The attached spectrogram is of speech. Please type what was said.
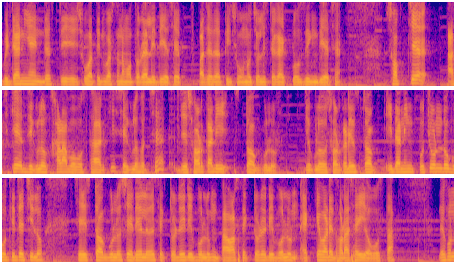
ব্রিটানিয়া ইন্ডাস্ট্রি সোয়া তিন পার্সেন্টের মতো র্যালি দিয়েছে। পাঁচ হাজার তিনশো উনচল্লিশ টাকায় ক্লোজিং দিয়েছে। সবচেয়ে আজকে যেগুলো খারাপ অবস্থা আর কি, সেগুলো হচ্ছে যে সরকারি স্টকগুলোর যেগুলো সরকারি স্টক ইদানিং প্রচণ্ড গতিতে ছিল। সেই স্টকগুলো সে রেলওয়ে সেক্টরেরই বলুন পাওয়ার সেক্টরেরই বলুন একেবারে ধরাশায়ী অবস্থা। দেখুন,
